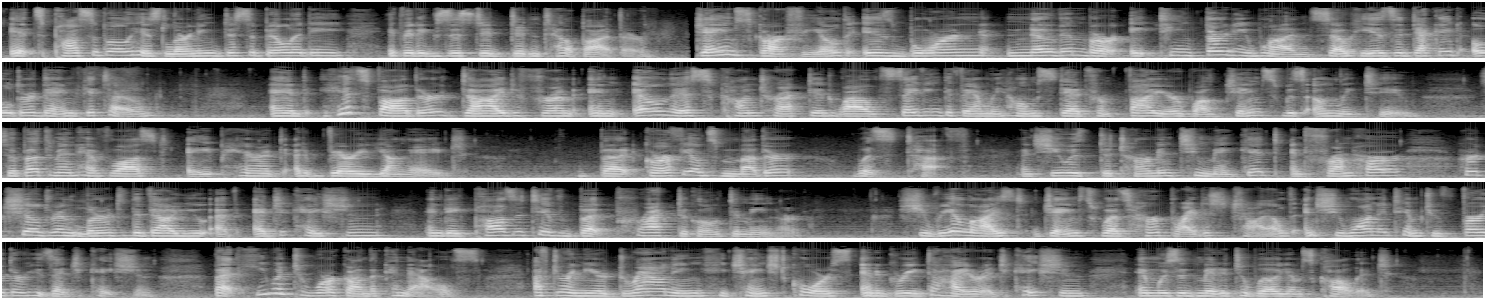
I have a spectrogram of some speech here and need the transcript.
It's possible his learning disability, if it existed, didn't help either. James Garfield is born November 1831, so he is a decade older than Guiteau and his father died from an illness contracted while saving the family homestead from fire while James was only two. So both men have lost a parent at a very young age. But Garfield's mother was tough and she was determined to make it, and from her, her children learned the value of education and a positive but practical demeanor. She realized James was her brightest child and she wanted him to further his education, but he went to work on the canals. After a near drowning, he changed course and agreed to higher education and was admitted to Williams College.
